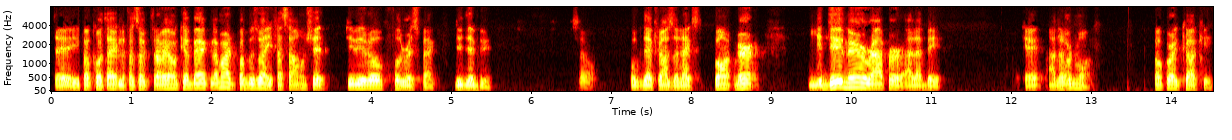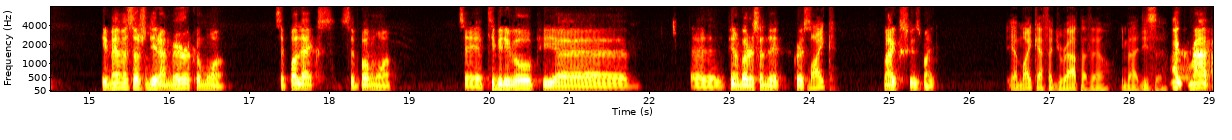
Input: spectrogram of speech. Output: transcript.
T'sais, il n'est pas content avec la façon de travailler au Québec. La merde, pas besoin. Il fait sa own shit. Tibilivo, full respect. Du début. So, beaucoup d'influence de l'ex. Bon, il y a deux meilleurs rappers à la baie. OK? En dehors de moi. Pas pour être cocky. Et même ça, je dirais meilleur que moi. C'est pas l'ex, c'est pas moi. C'est Bilivo puis euh, euh, Peanut Butter Sunday, Chris. Mike? Mike, excuse Mike. Yeah, Mike a fait du rap avant. Il m'a dit ça. Mike rap.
